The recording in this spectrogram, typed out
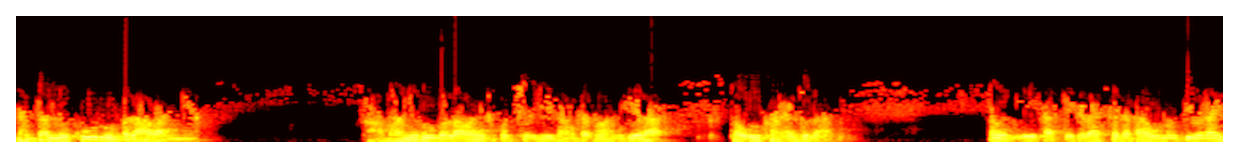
නැත්නම් ලොකු රූප ලාවන්‍ය. සාමාන්‍ය රූප ලාවන්‍යට කොච්චර ජීවිතම් කරනවද කියලා තවුල් කරලා. නමුත් ඒකත් එක රැස්සකට අවුලක් ඉවරයි.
